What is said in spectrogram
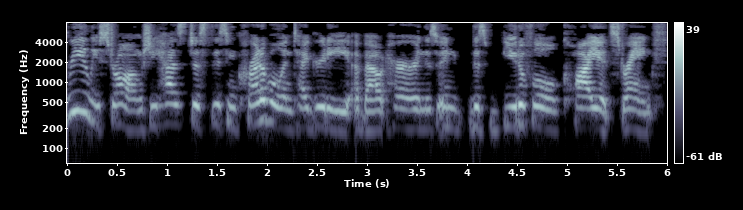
really strong. She has just this incredible integrity about her and this, and this beautiful, quiet strength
